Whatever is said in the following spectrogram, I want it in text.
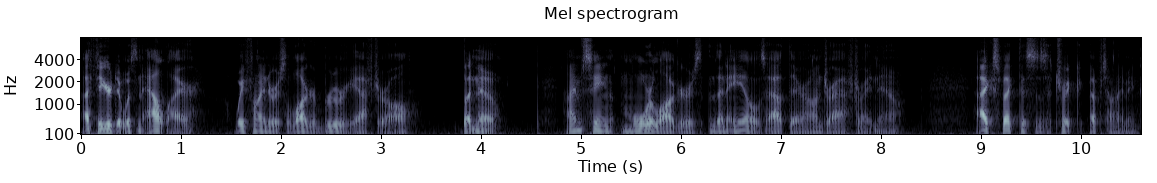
I figured it was an outlier. Wayfinder is a lager brewery, after all. But no, I'm seeing more lagers than ales out there on draft right now. I expect this is a trick of timing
